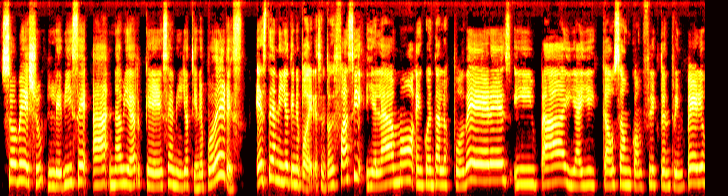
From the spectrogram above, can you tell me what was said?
Sobeshu le dice a Navier que ese anillo tiene poderes este anillo tiene poderes, entonces fácil y el amo encuentra los poderes y va y ahí causa un conflicto entre imperios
